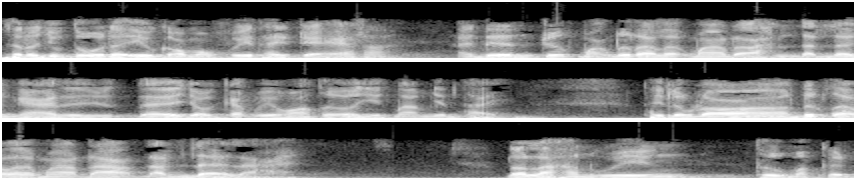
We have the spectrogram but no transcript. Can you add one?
sau đó chúng tôi đã yêu cầu một vị thầy trẻ thôi, hãy đến trước mặt đức đại lạt ma rồi ảnh đảnh lễ ngài thì để cho các vị hòa thượng ở việt nam nhìn thấy thì lúc đó đức đại lạt ma đã đảnh lễ lại. Đó là hành nguyện thường mắc kinh.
